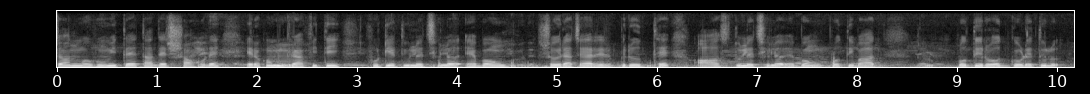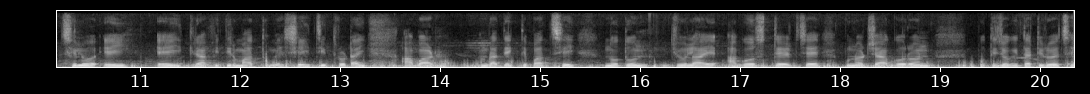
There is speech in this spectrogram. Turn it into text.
জন্মভূমিতে, তাদের শহরে এরকম গ্রাফিতি ফুটিয়ে তুলেছিল এবং স্বৈরাচারের বিরুদ্ধে আওয়াজ তুলেছিল এবং প্রতিবাদ প্রতিরোধ গড়ে তুলছিল এই এই গ্রাফিতির মাধ্যমে। সেই চিত্রটাই আবার আমরা দেখতে পাচ্ছি নতুন জুলাই আগস্টের যে পুনর্জাগরণ প্রতিযোগিতাটি রয়েছে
